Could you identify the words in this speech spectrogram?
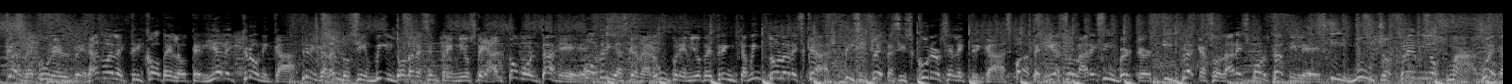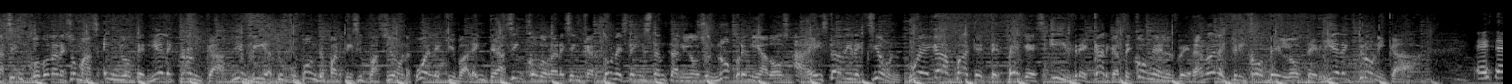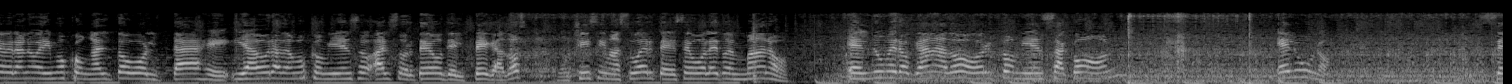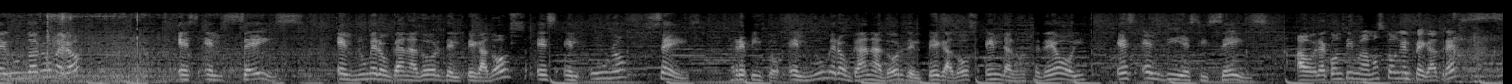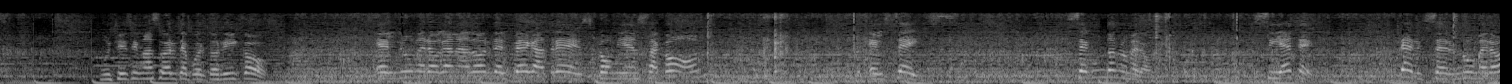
Gana con el verano eléctrico de Lotería Electrónica, regalando 100 mil dólares en premios de alto voltaje. Podrías ganar un premio de 30 mil dólares cash, bicicletas y scooters eléctricas, baterías solares inverters y placas solares portátiles y muchos premios más. Juega 5 dólares o más en Lotería Electrónica y envía tu cupón de participación o el equivalente a 5 dólares en cartones de instantáneos no premiados a esta dirección. Juega para que te pegues y recárgate con el verano eléctrico de Lotería Electrónica. Este verano venimos con alto voltaje y ahora damos comienzo al sorteo del Pega 2. Muchísima suerte, ese boleto en mano. El número ganador comienza con el 1. Segundo número es el 6. El número ganador del Pega 2 es el 1-6. Repito, el número ganador del Pega 2 en la noche de hoy es el 16. Ahora continuamos con el Pega 3. Muchísima suerte, Puerto Rico. El número ganador del Pega 3 comienza con el 6. Segundo número, 7. Tercer número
